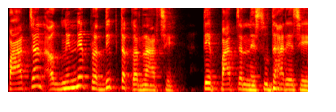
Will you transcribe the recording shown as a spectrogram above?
પાચન અગ્નિને પ્રદીપ્ત કરનાર છે. તે પાચનને સુધારે છે,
